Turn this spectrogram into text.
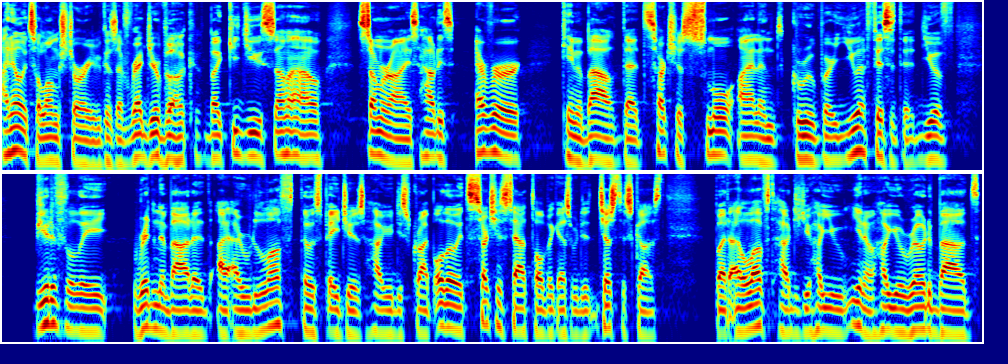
I know it's a long story because I've read your book, but could you somehow summarize how this ever came about that such a small island group where you have visited, you have beautifully written about it. I, I loved those pages, how you describe, although it's such a sad topic as we just discussed, but I loved how did you, how you, you know, how you wrote about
